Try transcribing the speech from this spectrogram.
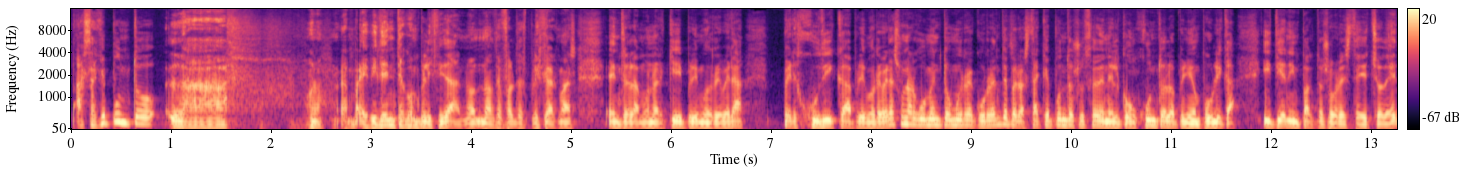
¿Hasta qué punto la bueno, evidente complicidad, ¿no? no hace falta explicar más, entre la monarquía y Primo de Rivera perjudica a Primo de Rivera. Es un argumento muy recurrente, pero ¿hasta qué punto sucede en el conjunto de la opinión pública y tiene impacto sobre este hecho de,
